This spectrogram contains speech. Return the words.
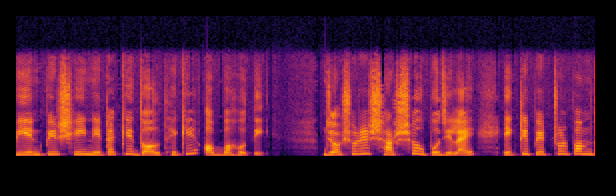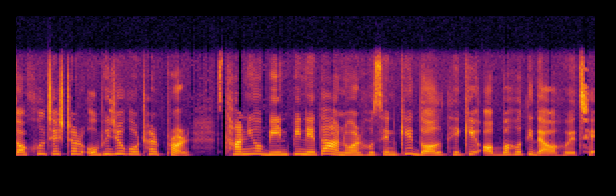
বিএনপির সেই নেতাকে দল থেকে অব্যাহতি। যশোরের সারসা উপজেলায় একটি পেট্রোল পাম্প দখল চেষ্টার অভিযোগ ওঠার পর স্থানীয় বিএনপি নেতা আনোয়ার হোসেনকে দল থেকে অব্যাহতি দেওয়া হয়েছে।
